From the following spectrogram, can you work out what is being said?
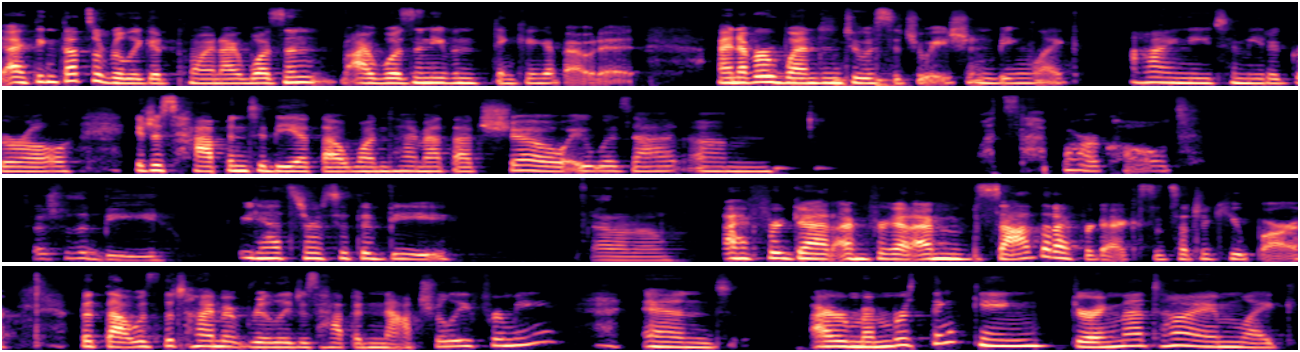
I think that's a really good point. I wasn't I wasn't even thinking about it. I never went into a situation being like, I need to meet a girl. It just happened to be at that one time at that show. It was at um what's that bar called? Starts with a B. Yeah, it starts with a B. I don't know. I forget. I'm forget. I'm sad that I forget because it's such a cute bar. But that was the time it really just happened naturally for me. And I remember thinking during that time, like,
